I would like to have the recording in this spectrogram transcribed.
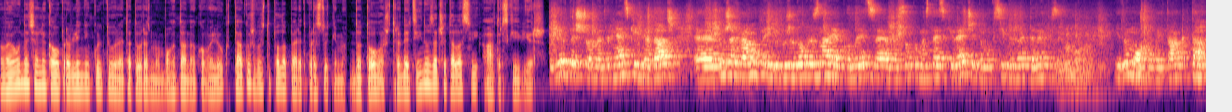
ВО начальника управління культури та туризму Богдана Ковалюк також виступила перед присутніми. До того ж, традиційно зачитала свій авторський вірш. Повірте, що надвірнянський глядач е, дуже грамотний і дуже добре знає, коли це високомистецькі речі, тому всі біжать дивитися. І вимогливий. І вимогливий, так, так.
